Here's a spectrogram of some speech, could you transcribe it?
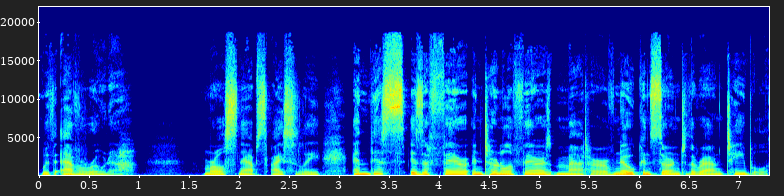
with Averona. Merle snaps icily, and this is a fair internal affairs matter of no concern to the round table.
